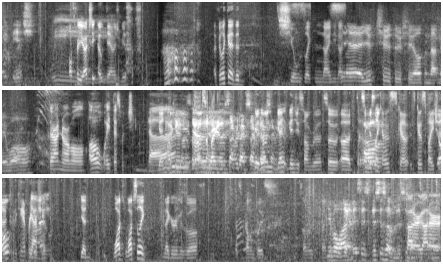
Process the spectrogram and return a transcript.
Wait, bitch. We. Also, you actually out damaged me. I feel like I did shields like 99. Yeah, you chew through shields and that Mei wall. They're on normal. Oh wait, that's what you. Uh, Genji. Okay, yeah, somebody- Cyber, cyber dive, cyber Okay, they're dive, on cyber Gen- Genji Sombra. So, uh, testing Oh, just like, go scout. Let's go spy Don't- check. We can't break Yeah, our I- shield. yeah, watch, watch like Mega Room as well. That's commonplace. Sombra's trying to- Diva one. Yeah, this is this is a this is got her, a, got her.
